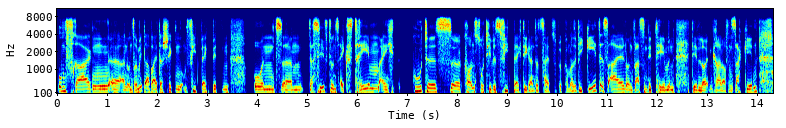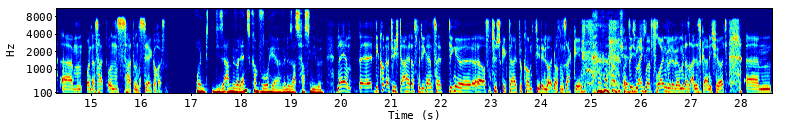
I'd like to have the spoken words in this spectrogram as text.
Umfragen äh, an unsere Mitarbeiter schicken, um Feedback bitten. Und ähm, das hilft uns extrem, eigentlich gutes, äh, konstruktives Feedback die ganze Zeit zu bekommen. Also wie geht es allen und was sind die Themen, die den Leuten gerade auf den Sack gehen. Ähm, und das hat uns, hat uns sehr geholfen. Und diese Ambivalenz kommt woher, wenn du sagst Hassliebe? Naja, äh, die kommt natürlich daher, dass man die ganze Zeit Dinge äh, auf den Tisch geknallt bekommt, die den Leuten auf den Sack gehen. okay. Und sich manchmal freuen würde, wenn man das alles gar nicht hört. Ähm,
